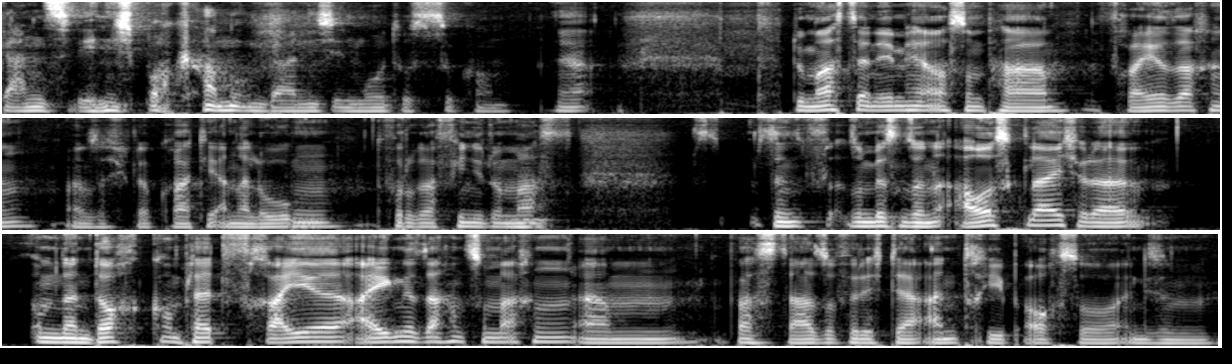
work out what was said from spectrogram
ganz wenig Bock haben, um da nicht in Modus zu kommen. Ja. Du machst ja nebenher auch so ein paar freie Sachen. Also ich glaube, gerade die analogen Fotografien, die du machst, mhm. Sind so ein bisschen so ein Ausgleich oder um dann doch komplett freie eigene Sachen zu machen. Ähm, was da so für dich der Antrieb auch so in diesem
